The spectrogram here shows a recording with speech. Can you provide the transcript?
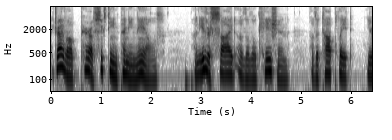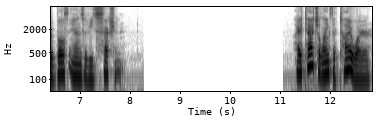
I drive a pair of 16 penny nails on either side of the location of the top plate near both ends of each section. I attach a length of tie wire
